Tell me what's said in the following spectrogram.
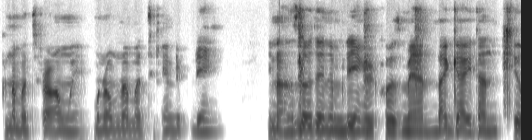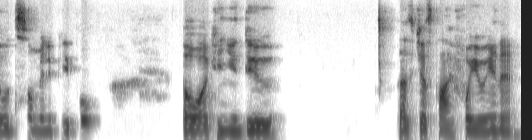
kunamatira vamwe munomunamatira ende kudenga ino hanzida kuti ende mudenga because man that guy done killed so many people. But what can you do? That's just life for you innit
